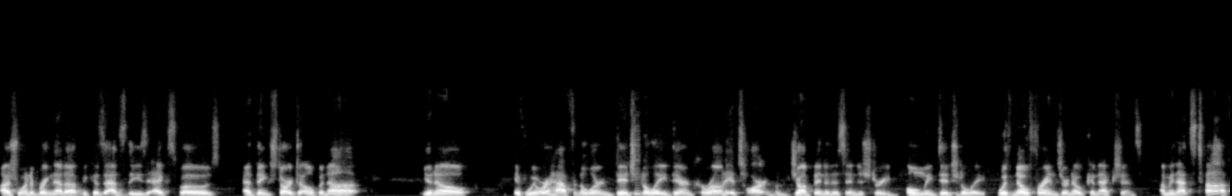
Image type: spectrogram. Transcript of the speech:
I just want to bring that up because as these expos and things start to open up, you know, if we were having to learn digitally during Corona, it's hard to jump into this industry only digitally with no friends or no connections. I mean, that's tough.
